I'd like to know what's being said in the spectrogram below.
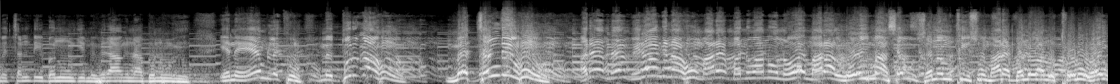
મેં ચંડી બનવું મેં વિરાંગના બનવું એને એમ લખ્યું, મેં દુર્ગા હું, મેં ચંડી હું. અરે, મેં વિરાંગના હું, મારે બનવાનું ન હોય, મારા લોહીમાં સેવું જન્મથી શું મારે બનવાનું થોડું હોય?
